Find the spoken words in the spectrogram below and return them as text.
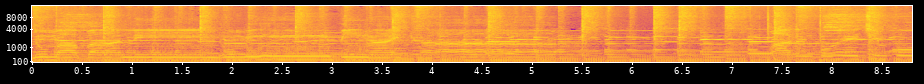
Numabalin umibingay ka. Parang ko'y tsimpo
